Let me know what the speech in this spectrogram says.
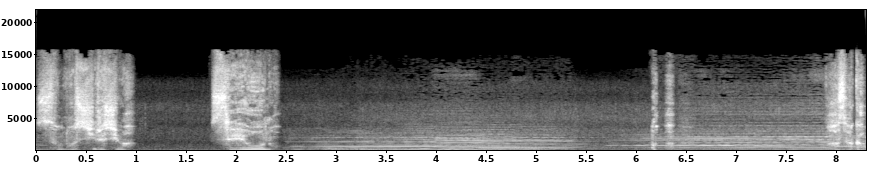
その印は西王の。まさか。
